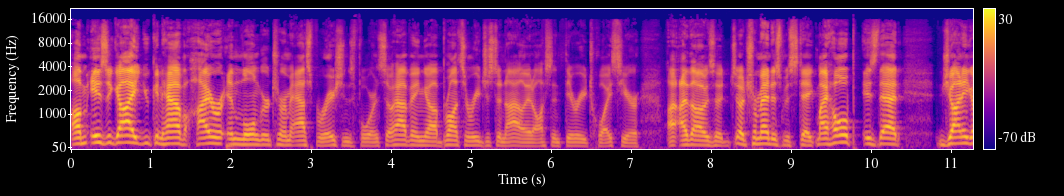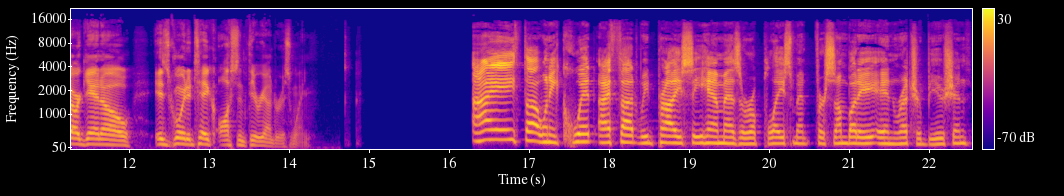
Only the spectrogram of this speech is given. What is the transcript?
um, is a guy you can have higher and longer term aspirations for, and so having uh, Bronson Reed just annihilate Austin Theory twice here, I, I thought it was a, a tremendous mistake. My hope is that Johnny Gargano is going to take Austin Theory under his wing. I thought when he quit, I thought we'd probably see him as a replacement for somebody in Retribution.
